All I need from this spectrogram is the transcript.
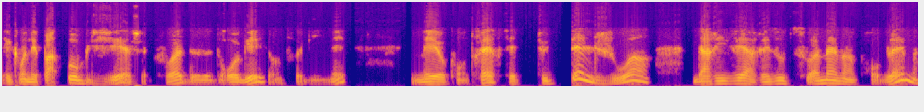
et qu'on n'est pas obligé à chaque fois de le droguer, entre guillemets, mais au contraire, c'est une telle joie d'arriver à résoudre soi-même un problème,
